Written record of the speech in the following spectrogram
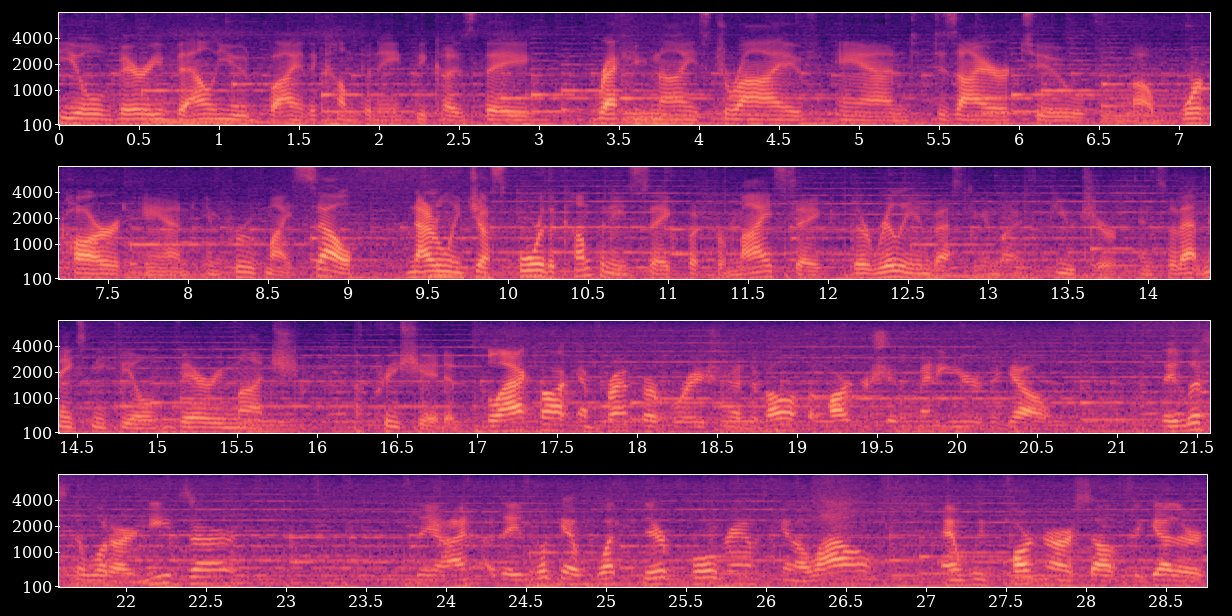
feel very valued by the company because they recognize drive and desire to uh, work hard and improve myself, not only just for the company's sake, but for my sake. They're really investing in my future, and so that makes me feel very much appreciated. Blackhawk and Prent Corporation have developed a partnership many years ago. They listen to what our needs are, they, they look at what their programs can allow, and we partner ourselves together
